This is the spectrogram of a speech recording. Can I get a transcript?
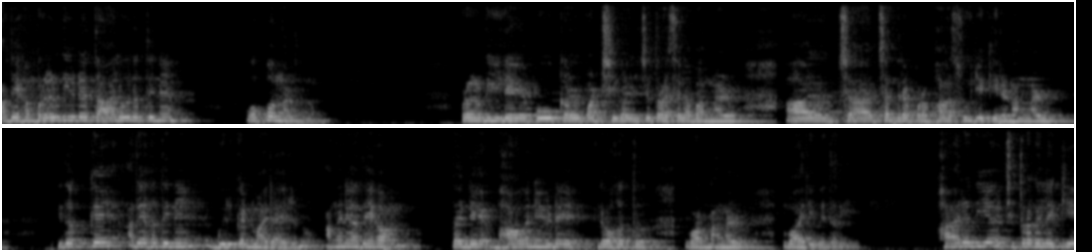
അദ്ദേഹം പ്രകൃതിയുടെ താലോലത്തിന് ഒപ്പം നടന്നു. പ്രകൃതിയിലെ പൂക്കൾ പക്ഷികൾ ചിത്രശലഭങ്ങൾ ചന്ദ്രപ്രഭ സൂര്യകിരണങ്ങൾ ഇതൊക്കെ അദ്ദേഹത്തിന് ഗുരുക്കന്മാരായിരുന്നു. അങ്ങനെ അദ്ദേഹം തന്റെ ഭാവനയുടെ ലോകത്ത് വർണങ്ങൾ വാരി വിതറി. ഭാരതീയ ചിത്രകലയ്ക്ക്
